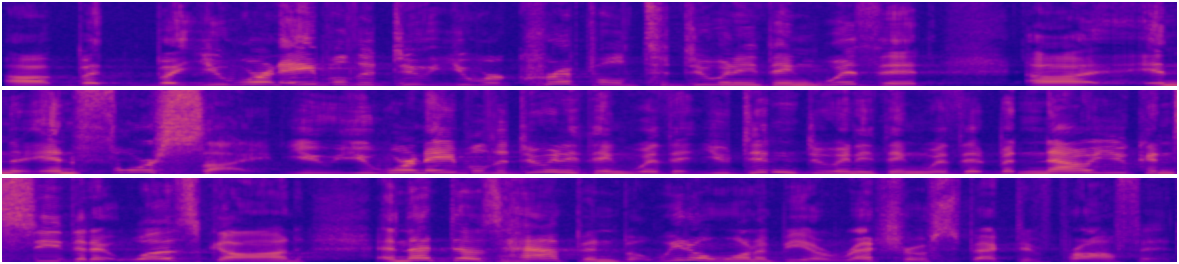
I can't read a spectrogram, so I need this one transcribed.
Uh, but, but you weren't able to do, you were crippled to do anything with it uh, in, in foresight. You, you weren't able to do anything with it. You didn't do anything with it, but now you can see that it was God. And that does happen, but we don't want to be a retrospective prophet.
